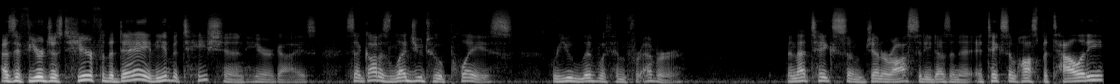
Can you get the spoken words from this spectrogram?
as if you're just here for the day. The invitation here, guys, is that God has led you to a place where you live with Him forever. And that takes some generosity, doesn't it? It takes some hospitality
